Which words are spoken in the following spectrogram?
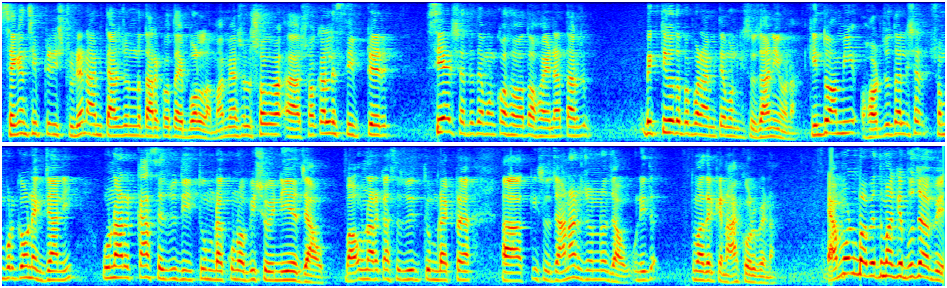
সেকেন্ড শিফটের স্টুডেন্ট আমি তার জন্য তার কথাই বললাম। আমি আসলে সকা- আহ, সকালের শিফটের সিআইয়ের সাথে তেমন কথাবার্তা হয় না তার ব্যক্তিগত ব্যাপারে আমি তেমন কিছু জানিও না। কিন্তু আমি হরজত আলী স্যার সম্পর্কে অনেক জানি। ওনার কাছে যদি তোমরা কোনো বিষয় নিয়ে যাও বা ওনার কাছে যদি তোমরা একটা কিছু জানার জন্য যাও উনি তোমাদেরকে না করবে না। এমনভাবে তোমাকে বোঝাবে,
